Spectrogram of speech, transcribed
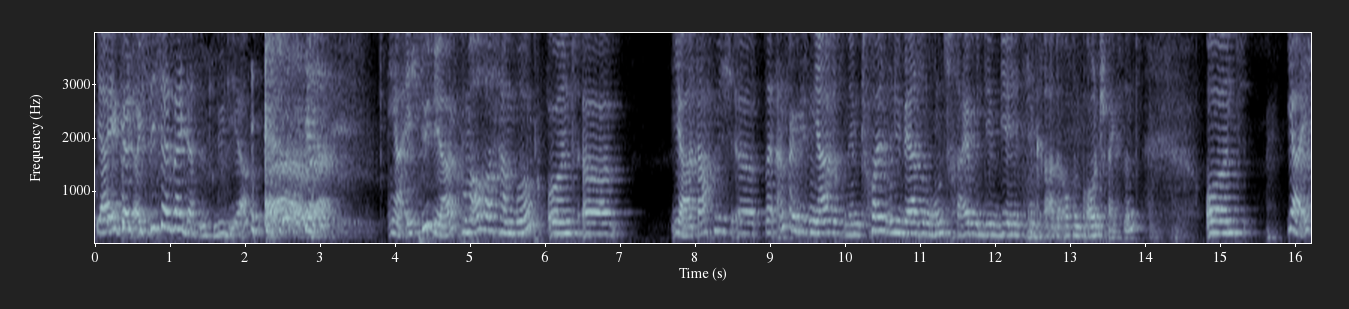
ja, ihr könnt euch sicher sein, das ist Lydia. Ja, ich, Lydia, komme auch aus Hamburg und äh, ja, darf mich äh, seit Anfang dieses Jahres in dem tollen Universum rumtreiben, in dem wir jetzt hier gerade auch in Braunschweig sind. Und ja, ich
